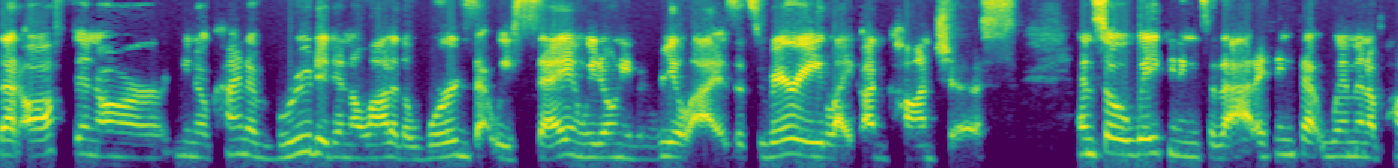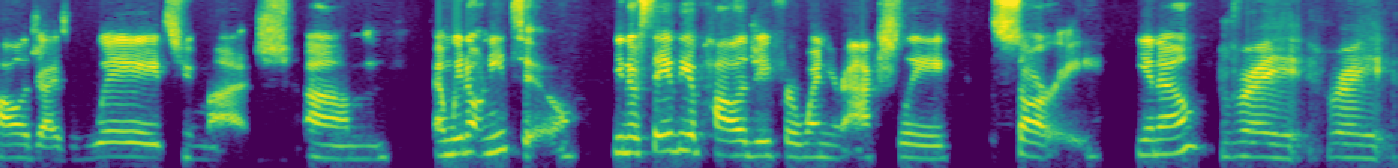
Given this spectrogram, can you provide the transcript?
that often are, you know, kind of rooted in a lot of the words that we say and we don't even realize. It's very like unconscious. And so awakening to that, I think that women apologize way too much. Um, and we don't need to. You know, save the apology for when you're actually sorry you know? Right, right.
